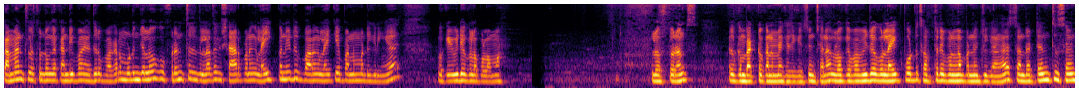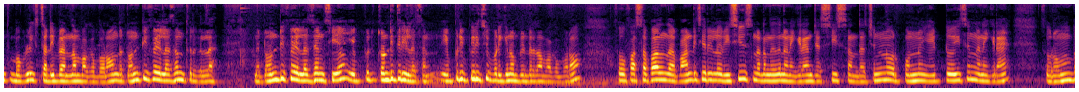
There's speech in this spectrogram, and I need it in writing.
கமெண்ட்ஸில் சொல்லுங்கள் கண்டிப்பாக எதிர்பார்க்குறேன். முடிஞ்ச அளவுக்கு ஃப்ரெண்ட்ஸுக்கு எல்லாத்துக்கும் ஷேர் பண்ணுங்கள் லைக் பண்ணிவிட்டு பாருங்கள் லைக்கே பண்ண மாட்டேங்கிறீங்க. ஓகே வீடியோக்குள்ளே போகலாமா hello students welcome back to கனமேக் எஜுகேஷன் சேனல் ஓகேப்பா வீடியோக்கு லைக் போட்டு சப்ஸ்கிரைப் பண்ணலாம் பண்ணி வச்சுக்காங்க. Standard tenth science public study plan தான் பார்க்க போகிறோம் இந்த டுவெண்ட்டி ஃபைவ் லெசன்ஸ் இருக்குல்ல இந்த டுவெண்ட்டி ஃபைவ் லெசன்ஸையும் எப்படி டுவெண்ட்டி த்ரீ லெசன் எப்படி பிரித்து படிக்கணும் அப்படின்றத பார்க்க போகிறோம் ஸோ ஃபர்ஸ்ட் ஆஃப் ஆல் இந்த பாண்டிச்சேரியில் ரிசீவ்ஸ் நடந்ததுன்னு நினைக்கிறேன். ஜஸ்டிஸ் அந்த சின்ன ஒரு பொண்ணு எட்டு வயசுன்னு நினைக்கிறேன். ஸோ ரொம்ப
